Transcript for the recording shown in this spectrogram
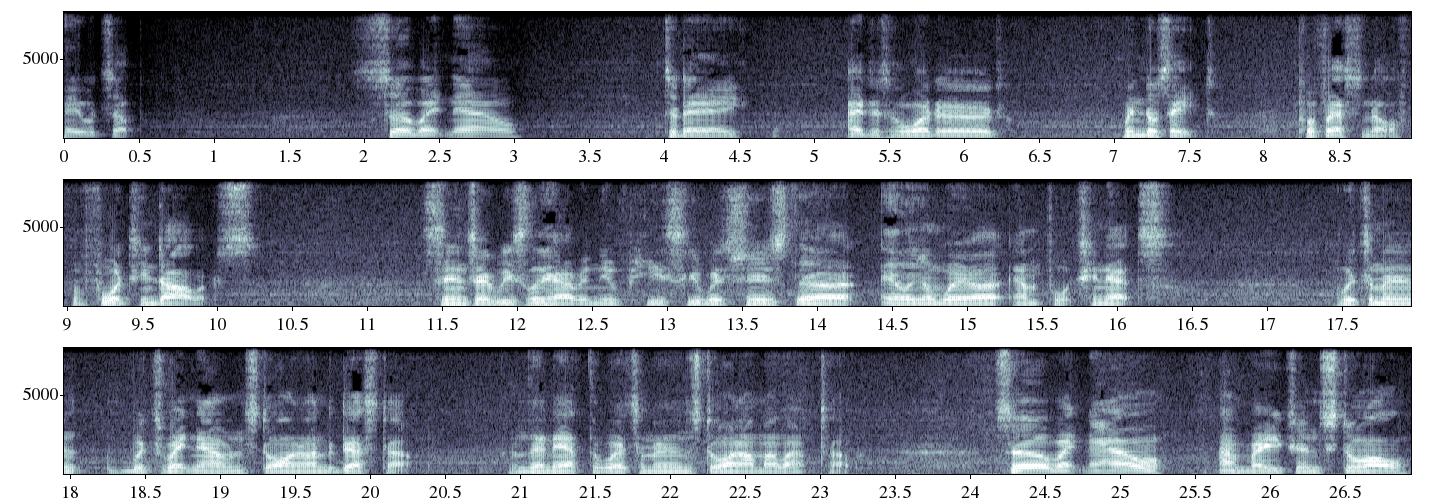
Hey, what's up? So right now, today, I just ordered Windows 8 Professional for $14. Since I recently have a new PC, which is the Alienware M14X, which I'm in, which right now I'm installing on the desktop, and then afterwards I'm going to install it on my laptop. So right now, I'm ready to install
